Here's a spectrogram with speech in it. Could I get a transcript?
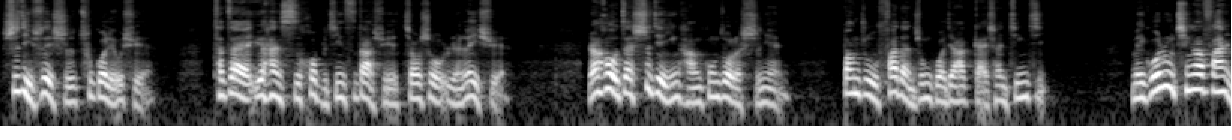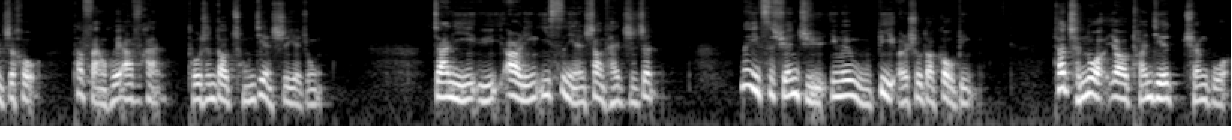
十几岁时出国留学，他在约翰斯·霍普金斯大学教授人类学，然后在世界银行工作了十年，帮助发展中国家改善经济。美国入侵阿富汗之后，他返回阿富汗，投身到重建事业中。加尼于二零一四年上台执政，那一次选举因为舞弊而受到诟病。他承诺要团结全国，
